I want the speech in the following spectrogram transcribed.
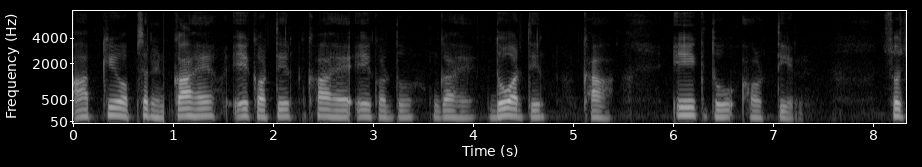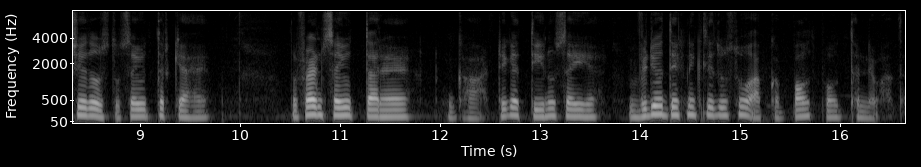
आपके ऑप्शन का है, एक और तीन, खा है, एक और दो, गा है, दो और तीन, खा। एक, दो और तीन। सोचिए दोस्तों, सही उत्तर क्या है? तो फ्रेंड्स सही उत्तर है घाट, ठीक है? तीनों सही है। वीडियो देखने के लिए दोस्तों, आपका बहुत बहुत धन्यवाद।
